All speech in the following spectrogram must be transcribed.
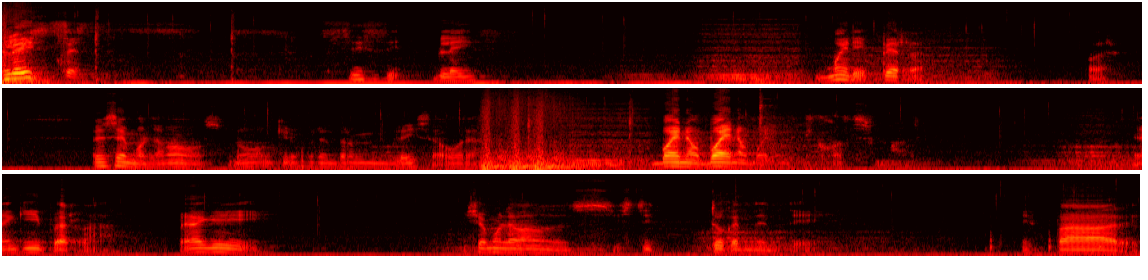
Blazes. Sí, sí, Blaze. Muere, perra. A ver. Pensemos, la vamos. No quiero enfrentarme a Blaze ahora. Bueno, bueno, bueno. Hijo de su madre. Ven aquí, perra. Ven aquí. Llamo la. Estoy todo candente. Dispares.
